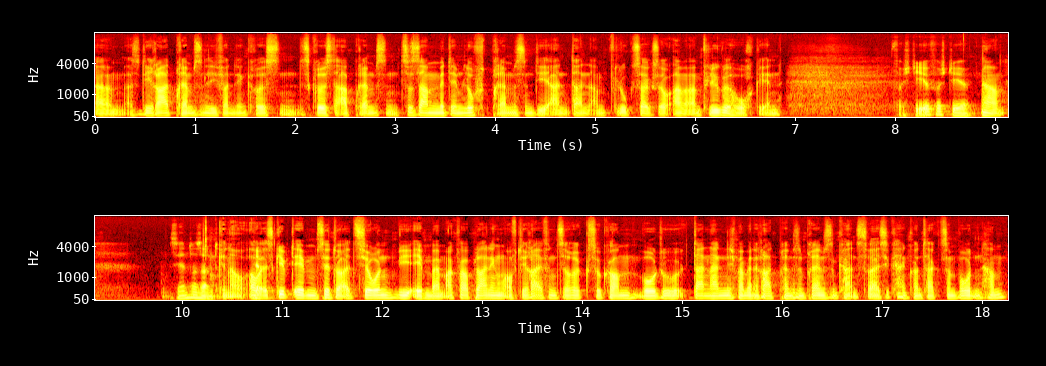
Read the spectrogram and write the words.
also die Radbremsen liefern den größten, das größte Abbremsen, zusammen mit den Luftbremsen, die an, dann am Flugzeug so am, am Flügel hochgehen. Verstehe, verstehe. Ja, Sehr interessant. genau. Aber ja. es gibt eben Situationen, wie eben beim Aquaplaning, um auf die Reifen zurückzukommen, wo du dann halt nicht mal mit den Radbremsen bremsen kannst, weil sie keinen Kontakt zum Boden haben.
